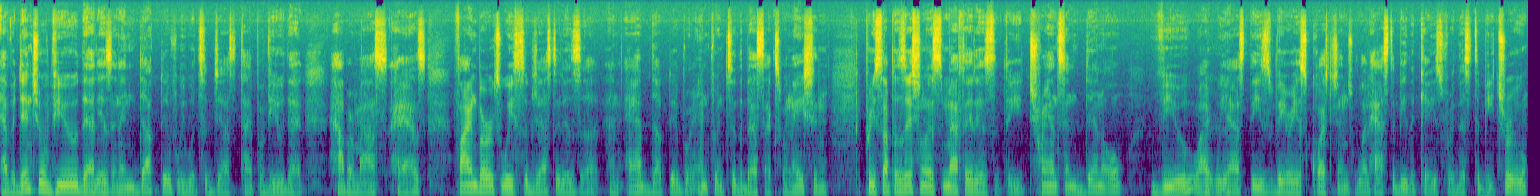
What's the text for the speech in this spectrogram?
evidential view that is an inductive, we would suggest, type of view that Habermas has. Feinberg's, we suggested, is a, an abductive or inference to the best explanation. Presuppositionalist method is the transcendental view, right? Mm-hmm. We ask these various questions what has to be the case for this to be true?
